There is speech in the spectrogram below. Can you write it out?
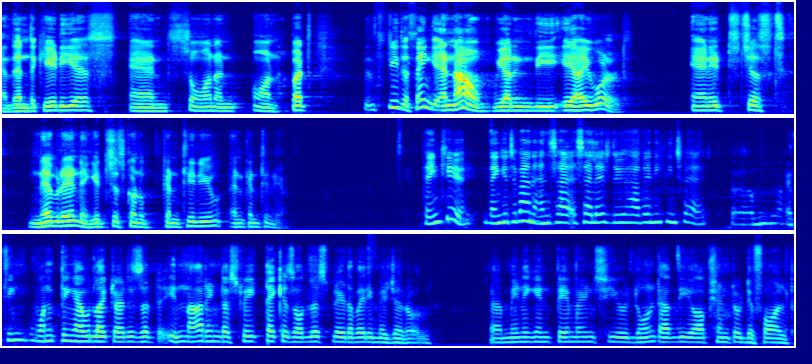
and then the KDS, and so on and on. But see the thing, and now we are in the AI world, and it's just never ending. It's just going to continue and continue. Thank you. Thank you, Tapan. And Sailesh, do you have anything to add? Um, I think one thing I would like to add is that in our industry, tech has always played a very major role. Uh, meaning in payments, you don't have the option to default.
